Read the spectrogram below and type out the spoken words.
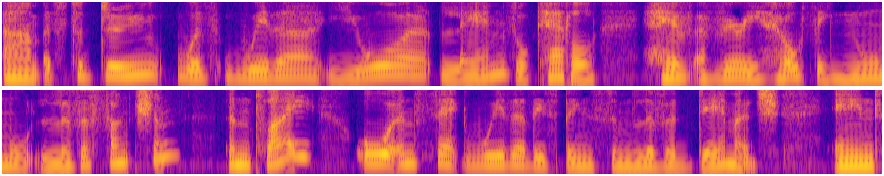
um, it's to do with whether your lambs or cattle have a very healthy, normal liver function in play, or in fact, whether there's been some liver damage. And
